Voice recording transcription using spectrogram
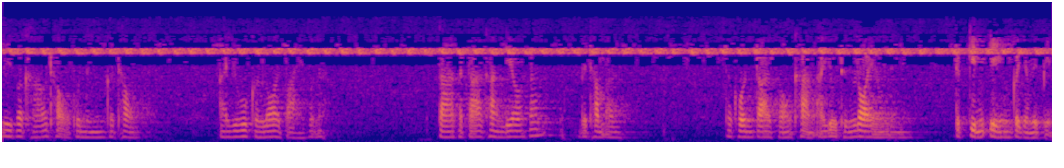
มีพระขาวเท่าคนหนึ่งก็เท่า อายุก็ร้อยปลายคนนะตากระตาข้างเดียวครับไปทำอะไรถ้าคนตายสองข้างอายุถึงร้อยจะกินเองก็จะไม่เป็น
